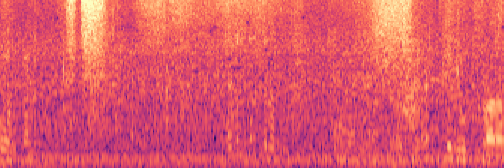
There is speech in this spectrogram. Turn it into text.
ਹੋਰ। ਪਰ ਇਹ ਜੋ ਸਾਰਾ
